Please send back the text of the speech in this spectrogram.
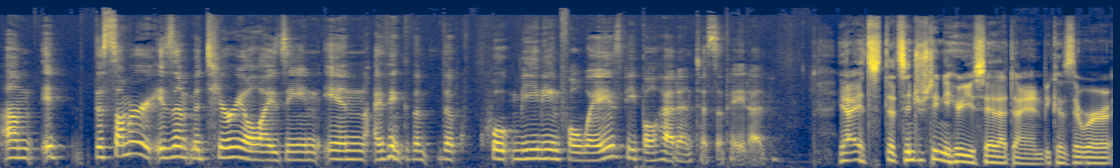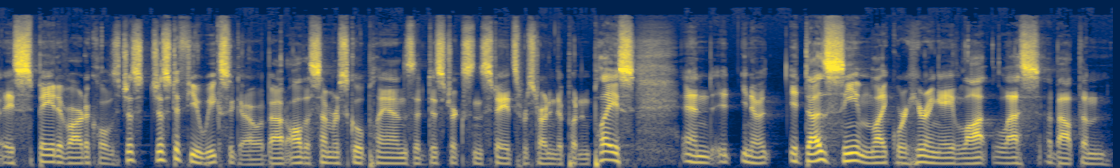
um, it the summer isn't materializing in I think the the quote meaningful ways people had anticipated. Yeah, it's that's interesting to hear you say that, Diane, because there were a spate of articles just just a few weeks ago about all the summer school plans that districts and states were starting to put in place, and it you know it does seem like we're hearing a lot less about them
